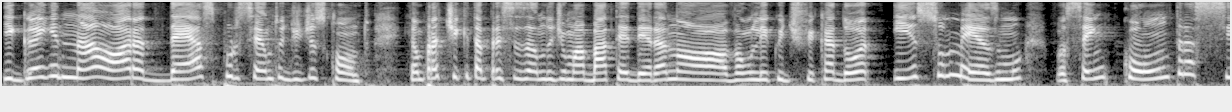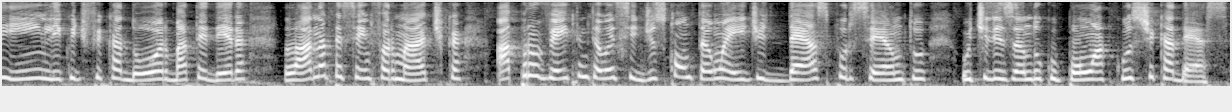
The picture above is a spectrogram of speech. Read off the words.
e ganhe na hora 10% de desconto. Então, para ti que está precisando de uma batedeira nova, um liquidificador, isso mesmo, você encontra sim liquidificador, batedeira lá na PC Informática. Aproveita então esse descontão aí de 10% utilizando o cupom acústica10.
